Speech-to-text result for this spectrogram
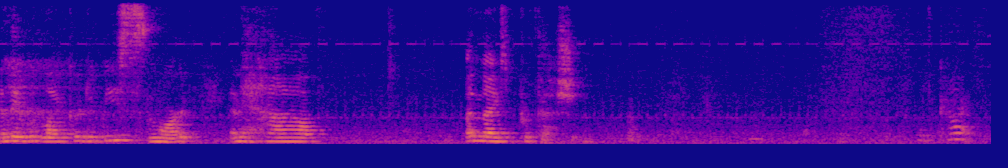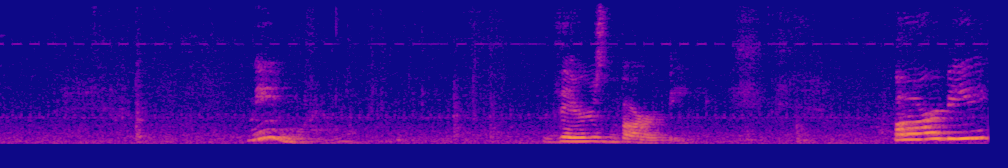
and they would like her to be smart and have a nice profession. Okay. Meanwhile, there's Barbie. Barbie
